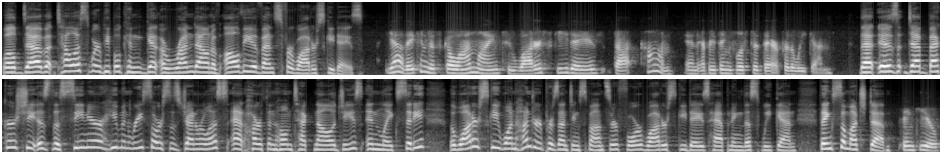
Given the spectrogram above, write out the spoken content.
Well, Deb, tell us where people can get a rundown of all the events for Water Ski Days. Yeah, they can just go online to waterskidays.com, and everything's listed there for the weekend. That is Deb Becker. She is the Senior Human Resources Generalist at Hearth and Home Technologies in Lake City, the Water Ski 100 presenting sponsor for Water Ski Days happening this weekend. Thanks so much, Deb. Thank you.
